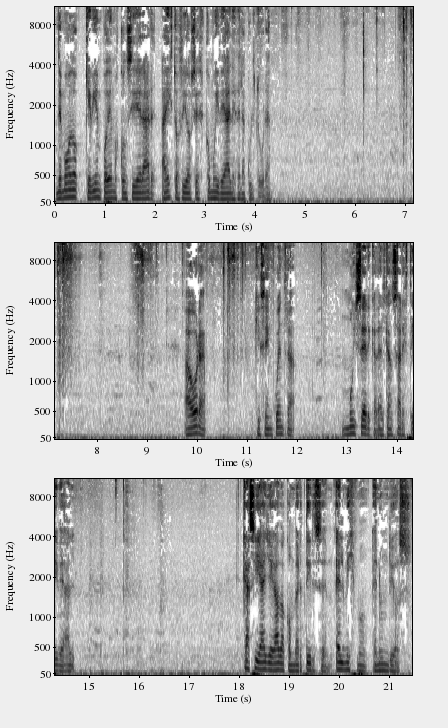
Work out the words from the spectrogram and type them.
de modo que bien podemos considerar a estos dioses como ideales de la cultura. Ahora que se encuentra muy cerca de alcanzar este ideal, casi ha llegado a convertirse él mismo en un dios,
